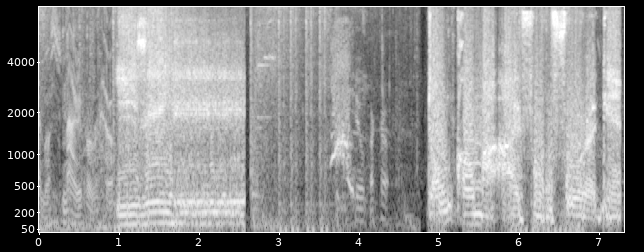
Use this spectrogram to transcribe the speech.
and a sniper have? Back up. Don't call my iPhone 4 again.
